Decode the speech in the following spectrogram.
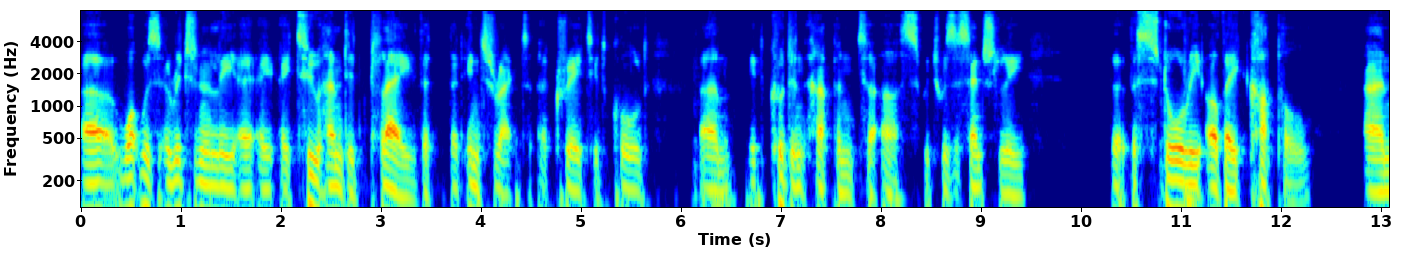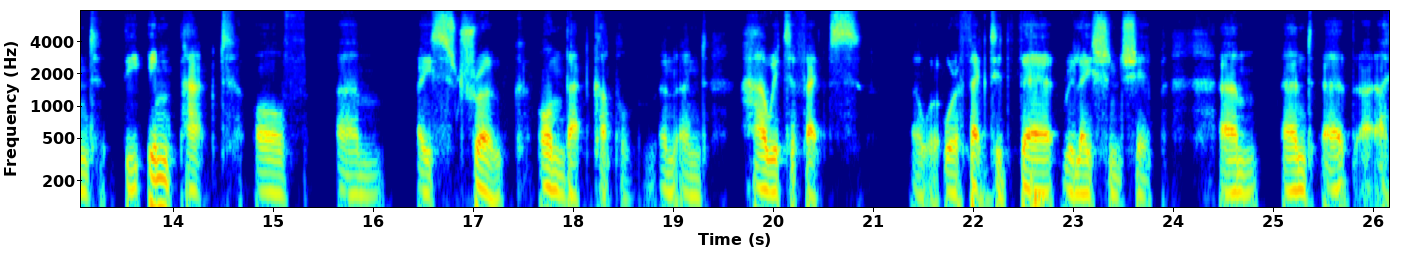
uh, what was originally a, a, a, two-handed play that that Interact uh, created called um, "It Couldn't Happen to Us," which was essentially the the story of a couple and the impact of um, a stroke on that couple and and how it affects uh, or, or affected their relationship. Um, and uh, I,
